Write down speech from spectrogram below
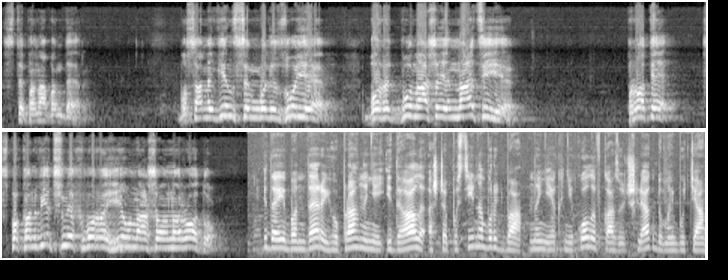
Степана Бандери. Бо саме він символізує боротьбу нашої нації проти споконвічних ворогів нашого народу. Ідеї Бандери, його прагнення й ідеали, а ще постійна боротьба нині як ніколи вказують шлях до майбуття.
